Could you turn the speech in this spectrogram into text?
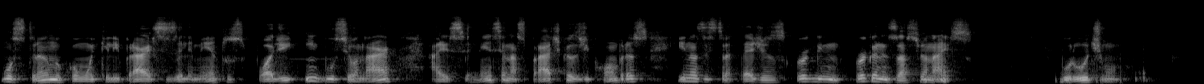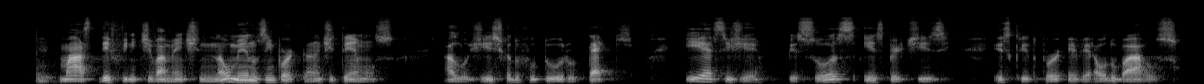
mostrando como equilibrar esses elementos pode impulsionar a excelência nas práticas de compras e nas estratégias organizacionais. Por último, mas definitivamente não menos importante, temos a logística do futuro, TEC, ESG, Pessoas e Expertise, escrito por Everaldo Barros.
